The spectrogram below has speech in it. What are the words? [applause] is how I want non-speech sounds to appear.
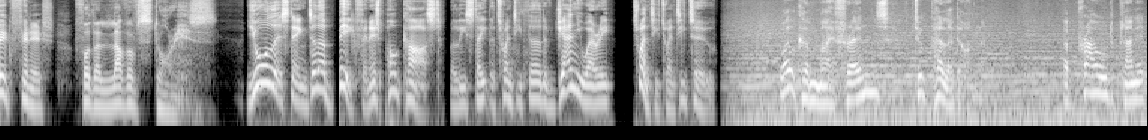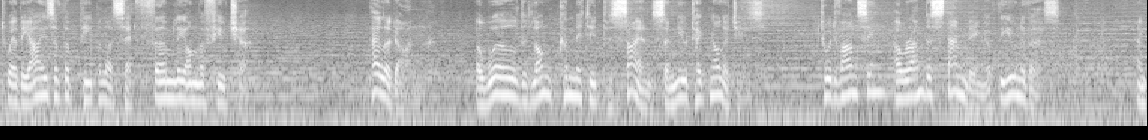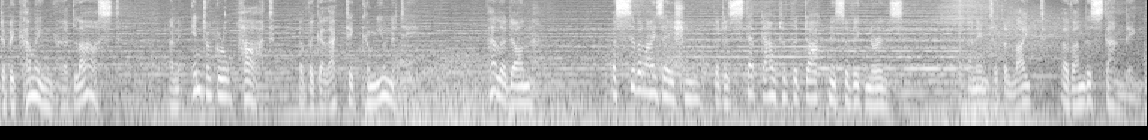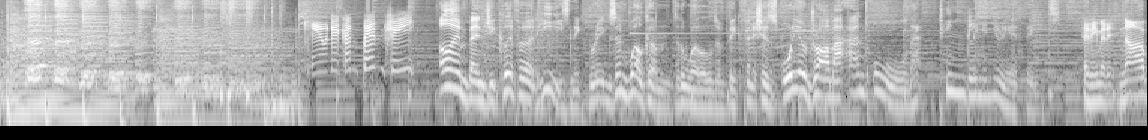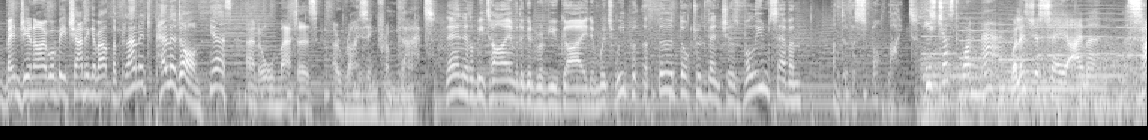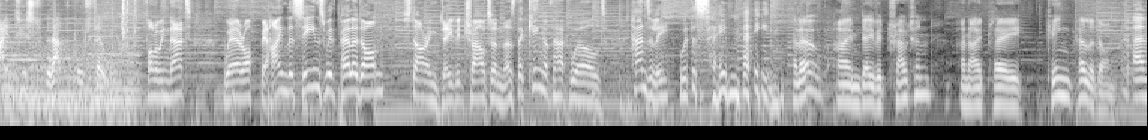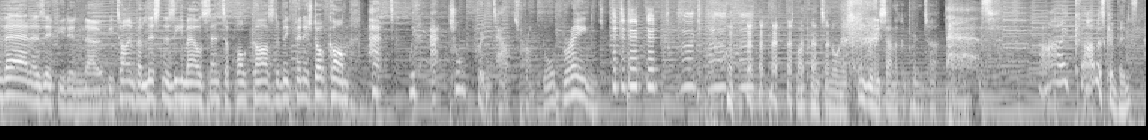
Big Finish for the love of stories. You're listening to the Big Finish podcast, release date the 23rd of January 2022. Welcome, my friends, to Peladon, a proud planet where the eyes of the people are set firmly on the future. Peladon, a world long committed to science and new technologies, to advancing our understanding of the universe, and to becoming, at last, an integral part of the galactic community. Peladon, a civilization that has stepped out of the darkness of ignorance and into the light of understanding. Cue Nick and Benji. I'm Benji Clifford, he's Nick Briggs, and welcome to the world of Big Finishers, audio drama, and all that tingling in your ear things. Any minute now, Benji and I will be chatting about the planet Peladon. Yes, and all matters arising from that. Then it'll be time for the good review guide, in which we put the Third Doctor Adventures Volume 7 under the spotlight. He's just one man. Well, let's just say I'm a, a scientist without a portfolio. Following that, we're off behind the scenes with Peladon, starring David Troughton as the king of that world, handily with the [laughs] same name. Hello, I'm David Troughton, and I play King Peladon. And then, as if you didn't know, it'd be time for listeners' emails sent to podcast at bigfinish.com, packed with actual printouts from your brains. [laughs] That's my printer noise. Didn't really sound like a printer. I, I was convinced.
